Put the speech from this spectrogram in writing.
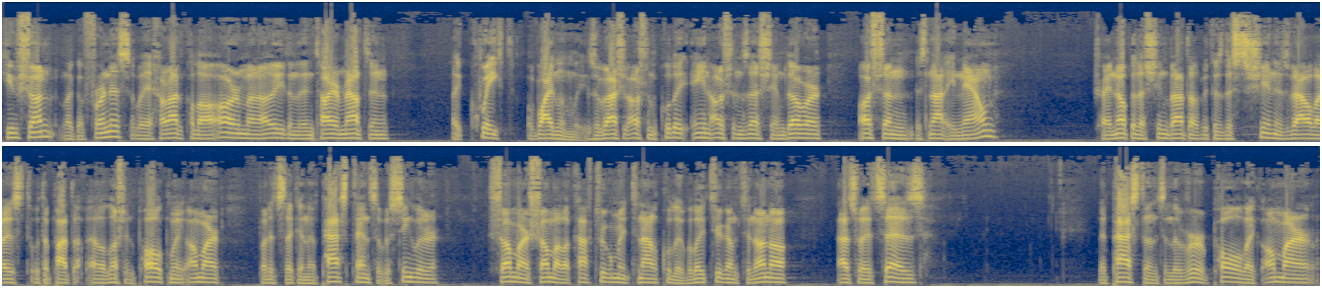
kivshon, like a furnace. And the entire mountain like quaked violently. Ashan Kula, Ain Ashan Zashem Davar. Ashan is not a noun. Try not with a shin batach because the shin is vowelized with a patach. But it's like in the past tense of a singular Shamar Shama Lakach Turgum Tanan Kule Tirgam Tanana. That's what it says. The past tense and the verb Paul like Omar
